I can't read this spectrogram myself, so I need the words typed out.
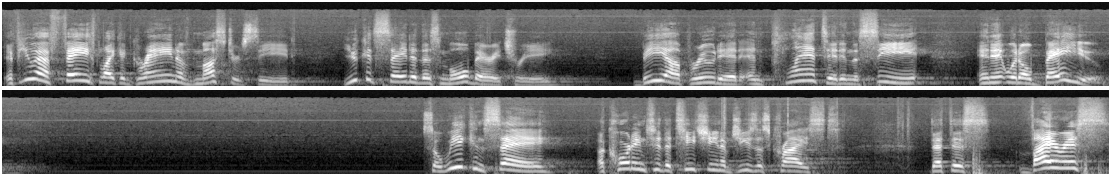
If you have faith like a grain of mustard seed, you could say to this mulberry tree, Be uprooted and planted in the sea, and it would obey you. So we can say, according to the teaching of Jesus Christ, that this virus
